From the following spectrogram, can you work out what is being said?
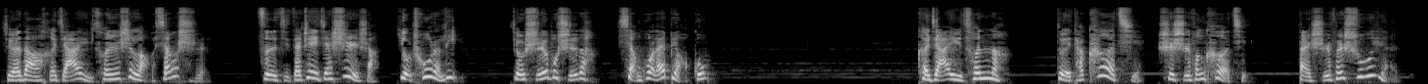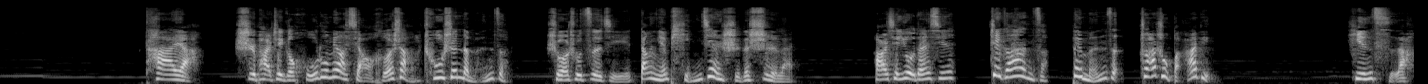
觉得和贾雨村是老相识，自己在这件事上又出了力，就时不时的。想过来表功，可贾雨村呢，对他客气是十分客气，但十分疏远。他呀，是怕这个葫芦庙小和尚出身的门子说出自己当年贫贱时的事来，而且又担心这个案子被门子抓住把柄。因此啊，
